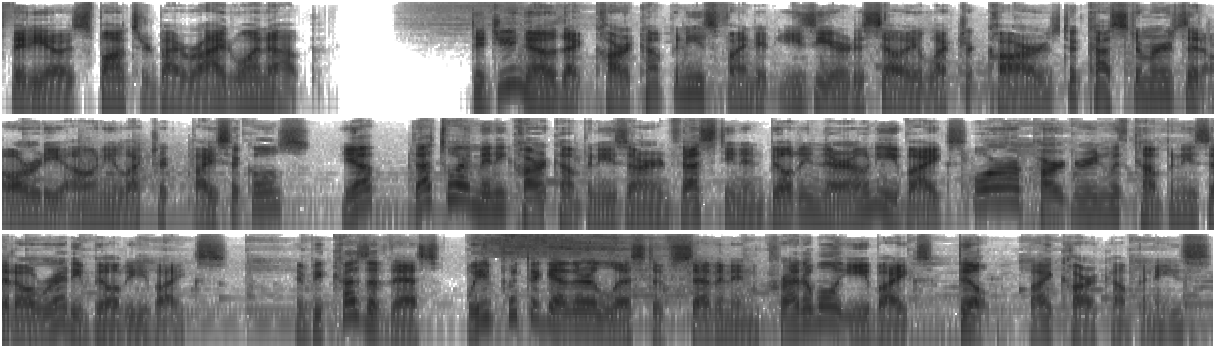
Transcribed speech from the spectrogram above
video is sponsored by Ride One Up. Did you know that car companies find it easier to sell electric cars to customers that already own electric bicycles? Yep, that's why many car companies are investing in building their own e bikes or are partnering with companies that already build e bikes. And because of this, we've put together a list of seven incredible e bikes built by car companies.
